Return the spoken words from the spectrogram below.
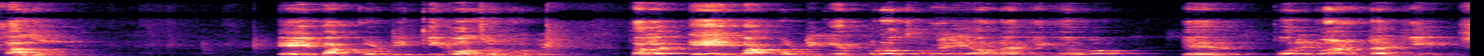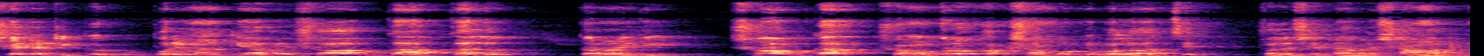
কালো। এই বাক্যটি কি বচন হবে? তাহলে এই বাক্যটিকে প্রথমেই আমরা কি করব? এর পরিমাণটা কি? সেটা ঠিক করব। পরিমাণ কি হবে? সব কাক কালো। তার মানে কি? সব কাক, সমগ্র কাক সম্পর্কে বলা হচ্ছে। তাহলে সেটা হবে সামান্য।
